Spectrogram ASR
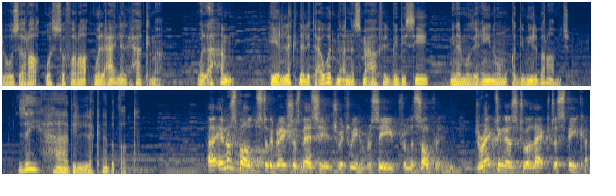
الوزراء والسفراء والعائلة الحاكمة والأهم هي اللكنة اللي تعودنا أن نسمعها في البي بي سي من المذيعين ومقدمي البرامج زي هذه اللكنة بالضبط Uh, in response to the gracious message which we have received from the Sovereign, directing us to elect a Speaker,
